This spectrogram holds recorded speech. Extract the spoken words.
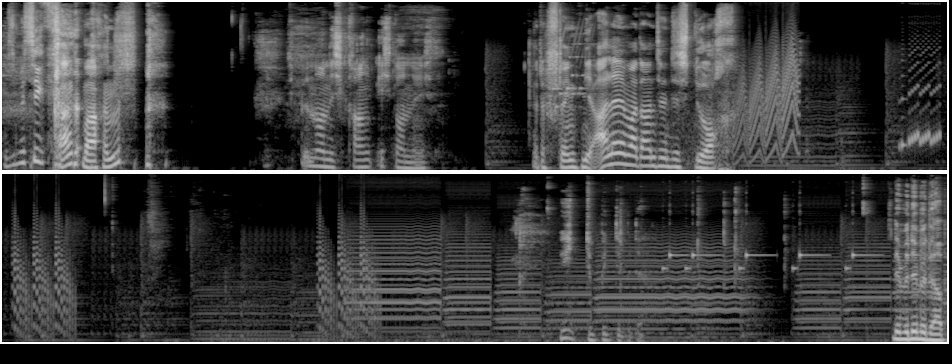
Das ein bisschen krank machen. Ich bin noch nicht krank, ich doch nicht. Ja, das denken die alle immer, dann sind es doch. Bitte, bitte, bitte. Dibbidibidab.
